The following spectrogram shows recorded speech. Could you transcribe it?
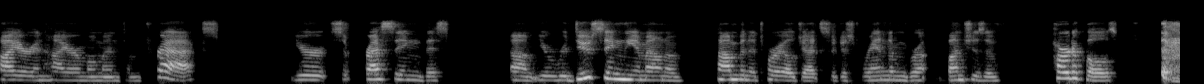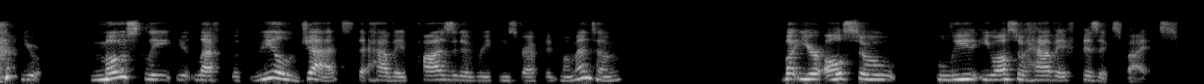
higher and higher momentum tracks, you're suppressing this, um, you're reducing the amount of combinatorial jets, so just random bunches of particles, you're mostly you're left with real jets that have a positive reconstructed momentum, but you're also you also have a physics bias.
